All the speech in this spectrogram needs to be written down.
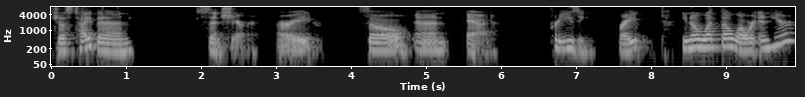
just type in CinchShare. All right. So, and add. Pretty easy, right? You know what though, while we're in here,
